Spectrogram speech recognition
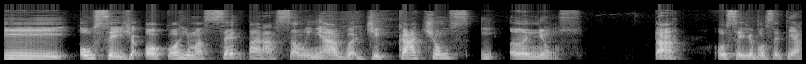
E, ou seja, ocorre uma separação em água de cátions e ânions, tá? Ou seja, você tem a,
